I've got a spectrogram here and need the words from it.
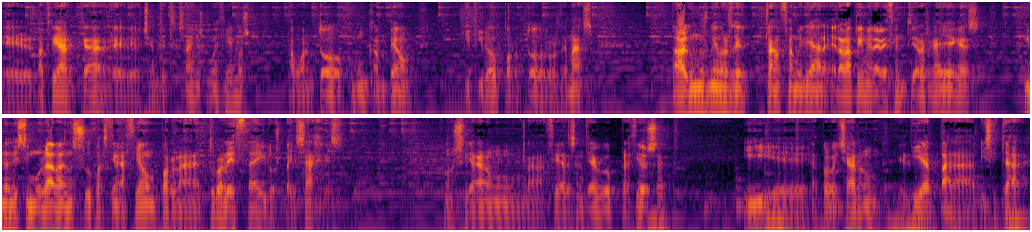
El patriarca, eh, de 83 años como decíamos, aguantó como un campeón y tiró por todos los demás. Para algunos miembros del clan familiar era la primera vez en tierras gallegas y no disimulaban su fascinación por la naturaleza y los paisajes. Consideraron la ciudad de Santiago preciosa y eh, aprovecharon el día para visitar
